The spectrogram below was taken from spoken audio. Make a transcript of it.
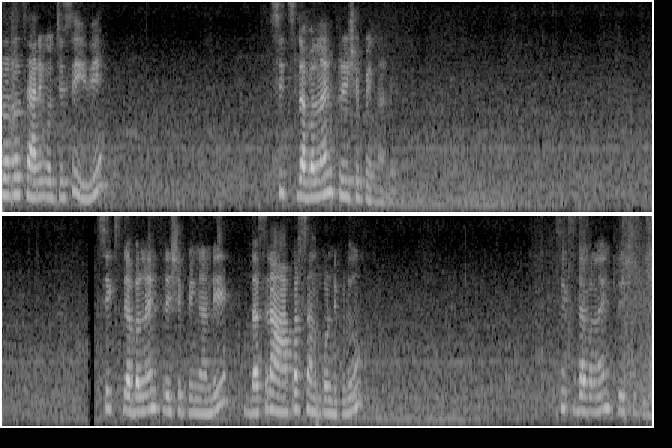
టోటల్ శారీ వచ్చేసి ఇది. Six double nine free shipping అండి. Six double nine free shipping అండి. దసరా ఆఫర్స్ అనుకోండి ఇప్పుడు. Six double nine free shipping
